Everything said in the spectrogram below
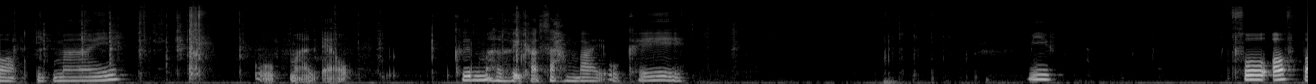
บอกอีกไหมอุ๊บมาแล้ว ขึ้นมาเลยค่ะสามใบโอเค มี of b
